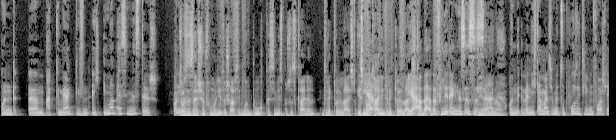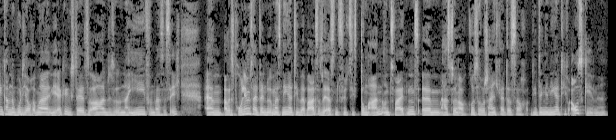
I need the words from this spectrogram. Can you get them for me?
und ähm, habe gemerkt, die sind eigentlich immer pessimistisch. Und du hast es sehr schön formuliert. Du schreibst irgendwo im Buch, Pessimismus ist keine intellektuelle Leistung. Ist ja, noch keine intellektuelle Leistung. Ja, aber, aber viele denken, es ist es. Ja, ja. Genau. Und wenn ich dann manchmal mit so positiven Vorschlägen kam, dann wurde ich auch immer in die Ecke gestellt, so, ah, so naiv und was weiß ich. Ähm, aber das Problem ist halt, wenn du immer das Negative erwartest, also erstens fühlt es sich dumm an und zweitens ähm, hast du dann auch größere Wahrscheinlichkeit, dass auch die Dinge negativ ausgehen. Ne?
